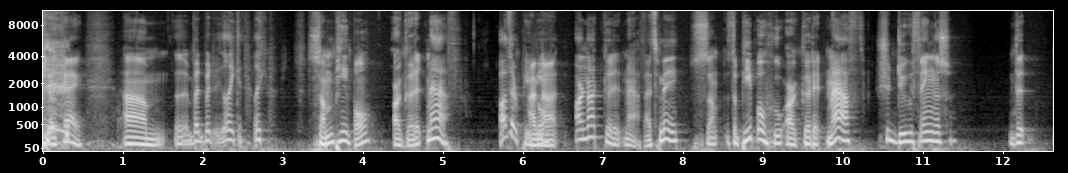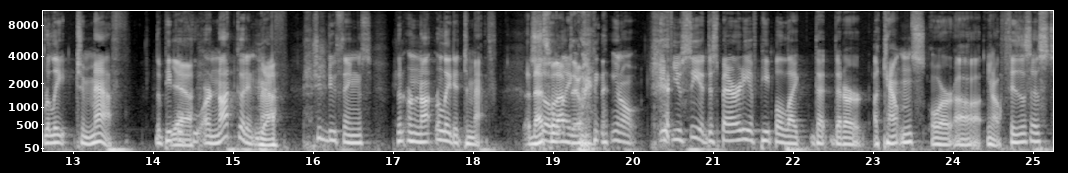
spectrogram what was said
okay um but but like like some people are good at math other people not. are not good at math That's me. some the people who are good at math should do things that relate to math the people Yeah. who are not good at math should do things that are not related to math That's what I'm doing. you know if you see a disparity of people like that that are accountants or uh, you know physicists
